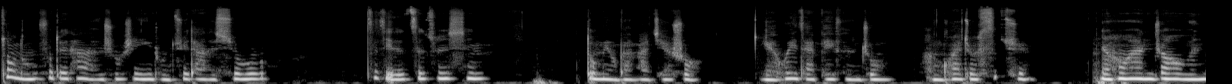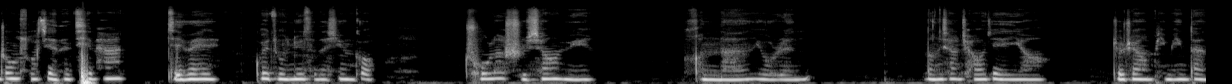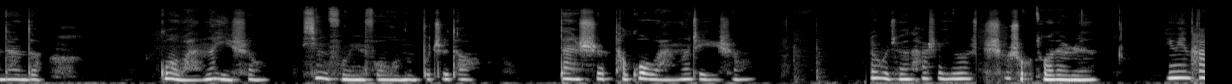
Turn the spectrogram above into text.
做农夫对他来说是一种巨大的羞辱，自己的自尊心都没有办法接受，也会在悲愤中很快就死去。然后按照文中所写的其他几位贵族女子的性格，除了史湘云，很难有人能像乔姐一样，就这样平平淡淡的过完了一生。幸福与否，我们不知道，但是他过完了这一生，所以我觉得他是一个射手座的人，因为他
